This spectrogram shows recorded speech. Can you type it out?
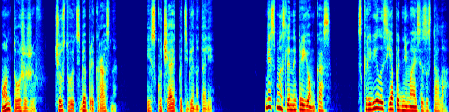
«Он тоже жив, чувствует себя прекрасно и скучает по тебе, Натали». «Бессмысленный прием, Касс», — скривилась я, поднимаясь из-за стола.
